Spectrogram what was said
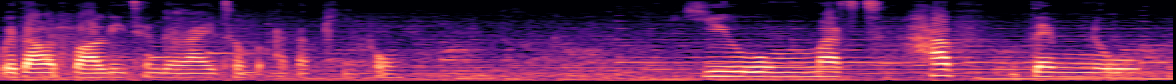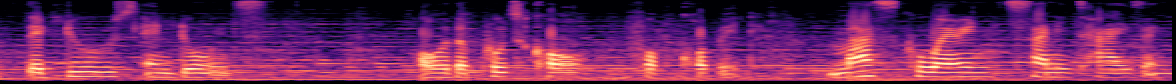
without violating the rights of other people. You must have them know the do's and don'ts or the protocol for COVID. Mask wearing, sanitizing.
